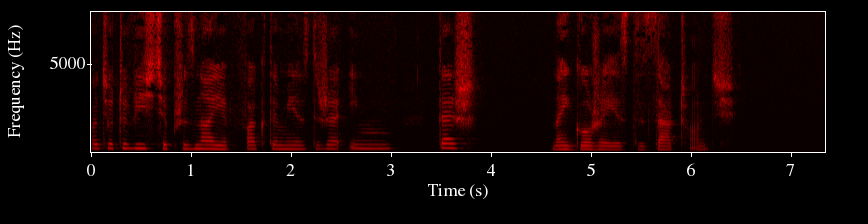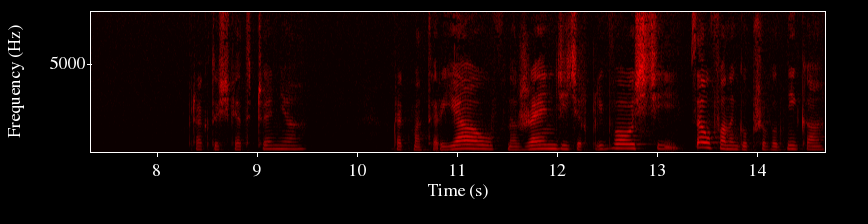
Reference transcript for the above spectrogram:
Choć oczywiście przyznaję, faktem jest, że im też najgorzej jest zacząć. Brak doświadczenia, brak materiałów, narzędzi, cierpliwości, zaufanego przewodnika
